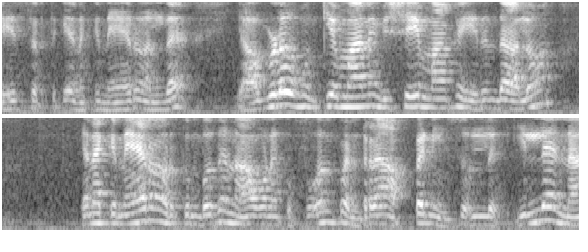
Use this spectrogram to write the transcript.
பேசுகிறதுக்கு எனக்கு நேரம் இல்லை. எவ்வளோ முக்கியமான விஷயமாக இருந்தாலும் எனக்கு நேரம் இருக்கும்போது நான் உனக்கு ஃபோன் பண்ணுறேன் அப்போ நீ சொல்லு. இல்லைன்னா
